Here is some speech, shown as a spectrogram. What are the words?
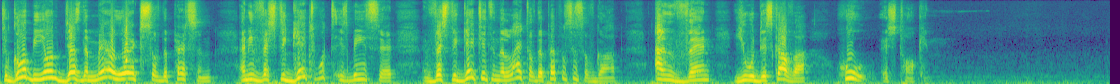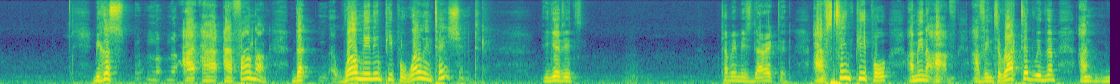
to go beyond just the mere words of the person and investigate what is being said, investigate it in the light of the purposes of God, and then you will discover who is talking. Because I, I, I found out that well-meaning people, well-intentioned, you get it, can be misdirected. I've seen people, I mean, I've, I've interacted with them and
